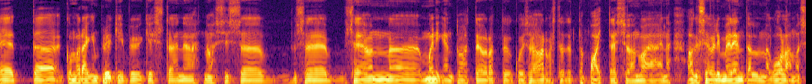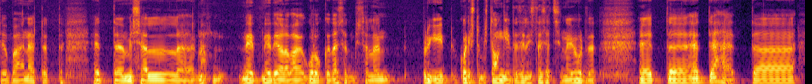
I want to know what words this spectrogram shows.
et äh, kui ma räägin prügipüügist, on ju, noh siis äh, see, see on äh, mõnikümmend tuhat eurot, kui sa arvestad, et noh, paati asju on vaja, on ju, aga see oli meil endal nagu olemas juba, on ju, et, et et mis seal noh, need, need ei ole väga kulukad asjad, mis seal on, prügi koristamistangid ja sellised asjad sinna juurde, et et, et jah, et äh,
